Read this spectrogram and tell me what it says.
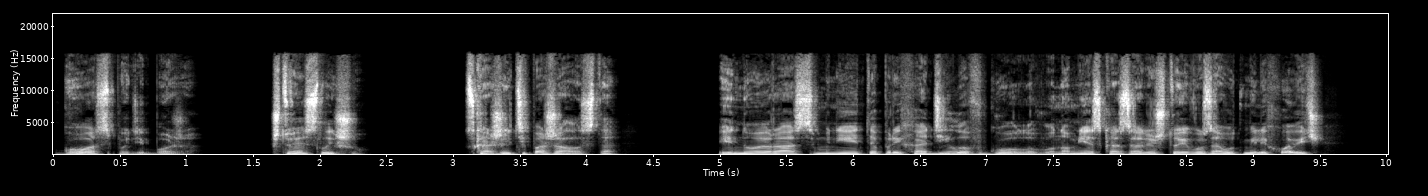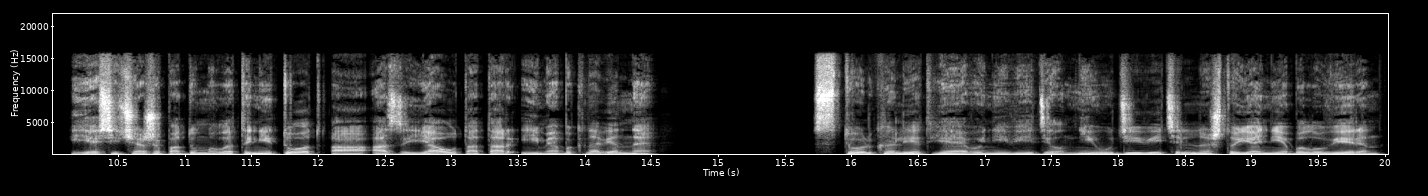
Господи боже, что я слышу? Скажите, пожалуйста. Иной раз мне это приходило в голову, но мне сказали, что его зовут Мелихович. Я сейчас же подумал, это не тот, а Азия у татар имя обыкновенное. Столько лет я его не видел, неудивительно, что я не был уверен.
